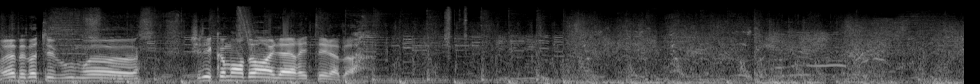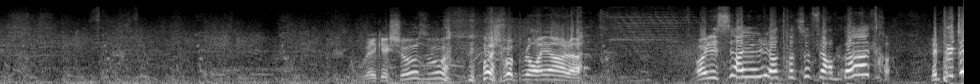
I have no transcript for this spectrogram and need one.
Ouais, bah battez-vous, moi. Euh, J'ai des commandants et l'a arrêté là-bas. Vous voyez quelque chose, vous? Moi, je vois plus rien là. Oh, il est sérieux, il est en train de se faire battre Mais putain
